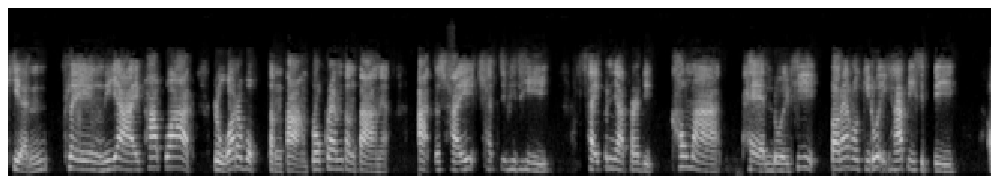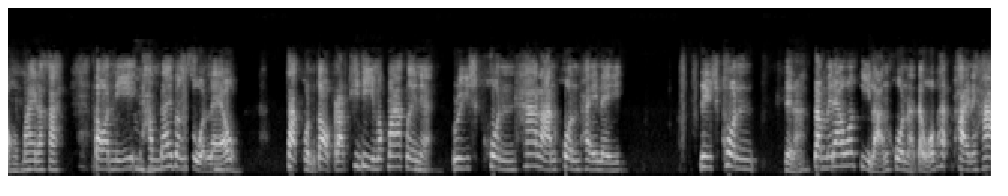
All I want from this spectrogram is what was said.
เขียนเพลง นิยาย ภาพวาด หรือว่าระบบต่างๆ โปรแกรมต่างๆ เนี่ย อาจจะใช้ ChatGPT ใช้ปัญญาประดิษฐ์เข้ามาแทนโดยที่ตอนแรกเราคิดว่าอีกห้าปีสิบปีอ๋อไม่แล้วค่ะ ตอนนี้ทำได้บางส่วนแล้ว จากผลตอบรับที่ดีมากๆเลยเนี่ย reach คนห้าล้านคนภายใน reach คน เดี๋ยวนะจำไม่ได้ว่ากี่ล้านคนอะแต่ว่าภายในห้า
